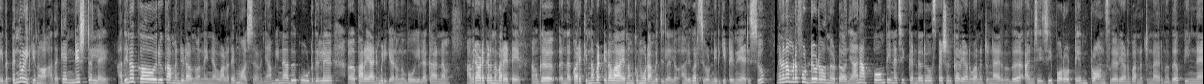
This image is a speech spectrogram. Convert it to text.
ഏതപ്പെന്ന് വിളിക്കണോ? അതൊക്കെ എന്റെ ഇഷ്ടമല്ലേ അതിനൊക്കെ ഒരു കമന്റ് ഇടാന്ന് പറഞ്ഞു കഴിഞ്ഞാൽ വളരെ മോശമാണ്. ഞാൻ പിന്നെ അത് കൂടുതൽ പറയാനും പിടിക്കാനൊന്നും പോയില്ല. കാരണം അവരവിടെ കിടന്ന് പറയട്ടെ നമുക്ക് എന്താ കുറയ്ക്കുന്ന പട്ടിയുടെ വായ നമുക്ക് മൂടാൻ പറ്റില്ലല്ലോ. അവർ കുറച്ചുകൊണ്ടിരിക്കട്ടെ എന്ന് വിചാരിച്ചു. അങ്ങനെ നമ്മുടെ ഫുഡ് ഇവിടെ വന്നു കേട്ടോ. ഞാൻ അപ്പവും പിന്നെ ചിക്കന്റെ ഒരു സ്പെഷ്യൽ കറിയാണ് പറഞ്ഞിട്ടുണ്ടായിരുന്നത്. അഞ്ചേച്ചി പൊറോട്ടയും പ്രോൺസ് കറിയാണ് പറഞ്ഞിട്ടുണ്ടായിരുന്നത്. പിന്നെ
